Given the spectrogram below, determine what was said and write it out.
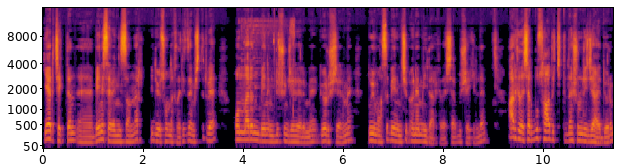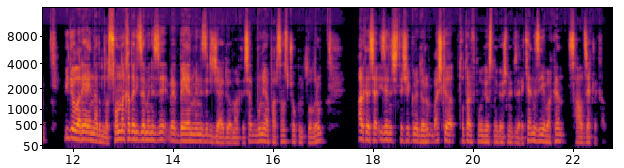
gerçekten e, beni seven insanlar videoyu sonuna kadar izlemiştir ve onların benim düşüncelerimi, görüşlerimi duyması benim için önemliydi arkadaşlar bu şekilde. Arkadaşlar bu sadık kitleden şunu rica ediyorum. Videoları yayınladığımda sonuna kadar izlemenizi ve beğenmenizi rica ediyorum arkadaşlar. Bunu yaparsanız çok mutlu olurum. Arkadaşlar izlediğiniz için teşekkür ediyorum. Başka Total Futbol videosunda görüşmek üzere. Kendinize iyi bakın. Sağlıcakla kalın.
